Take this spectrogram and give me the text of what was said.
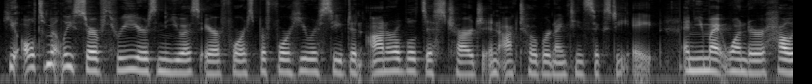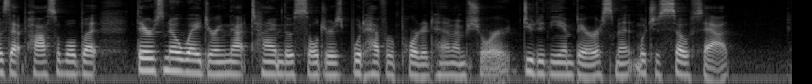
He ultimately served three years in the U.S. Air Force before he received an honorable discharge in October 1968. And you might wonder, how is that possible? But there's no way during that time those soldiers would have reported him, I'm sure, due to the embarrassment, which is so sad.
